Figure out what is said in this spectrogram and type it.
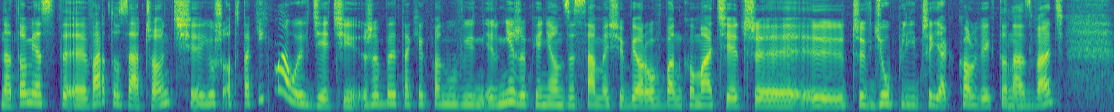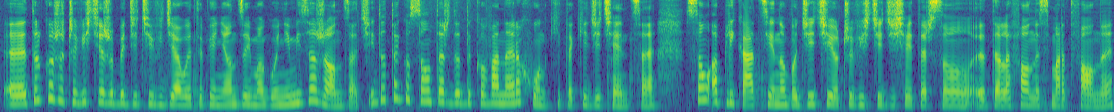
Natomiast e, warto zacząć już od takich małych dzieci, żeby, tak jak pan mówi, nie- że pieniądze same się biorą w bankomacie, czy, y, czy w dziupli, czy jakkolwiek to nazwać, e, tylko rzeczywiście, żeby dzieci widziały te pieniądze i mogły nimi zarządzać. I do tego są też dedykowane rachunki takie dziecięce. Są aplikacje, no bo dzieci oczywiście dzisiaj też są telefony, smartfony.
